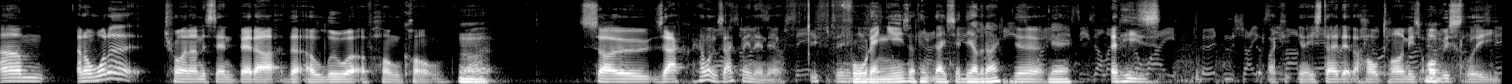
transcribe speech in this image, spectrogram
Um, and I want to try and understand better the allure of Hong Kong, Mm. So Zac, how long has Zac been there now? Fifteen. 14 years, I think they said the other day. Yeah. Yeah. And he's like, you know, he stayed there the whole time. Mm. He's obviously,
